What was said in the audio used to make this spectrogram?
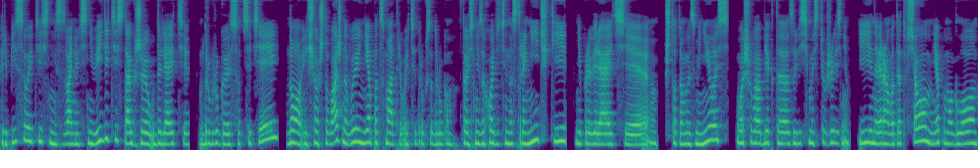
переписываетесь, не созваниваетесь, не видитесь, также удаляете друг друга из соцсетей. Но еще что важно, вы не подсматриваете друг за другом. То есть не заходите на странички, не проверяете, что там изменилось у вашего объекта зависимости в жизни. И, наверное, вот это все мне помогло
